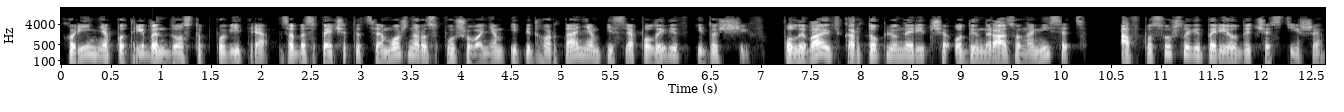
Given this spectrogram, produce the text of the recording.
коріння потрібен доступ повітря, забезпечити це можна розпушуванням і підгортанням після поливів і дощів. Поливають картоплю не рідше один разу на місяць, а в посушливі періоди частіше.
